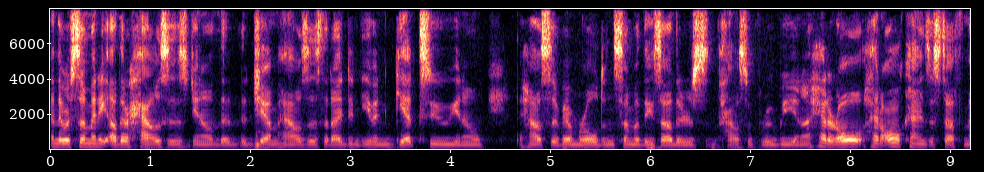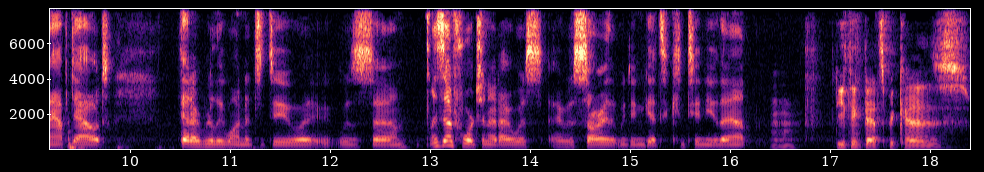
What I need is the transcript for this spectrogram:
and there were so many other houses, you know, the the gem houses that I didn't even get to, you know, the House of Emerald and some of these others, House of Ruby, and I had it all had all kinds of stuff mapped out that I really wanted to do. It was um, it's unfortunate. I was I was sorry that we didn't get to continue that. Do you think that's because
